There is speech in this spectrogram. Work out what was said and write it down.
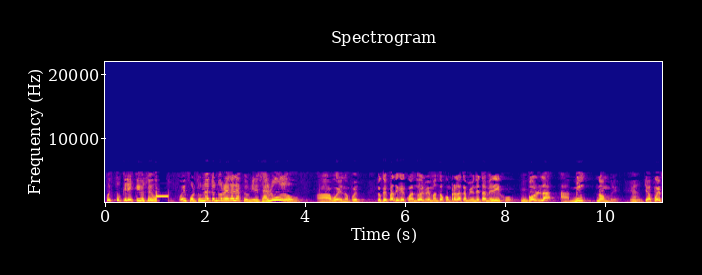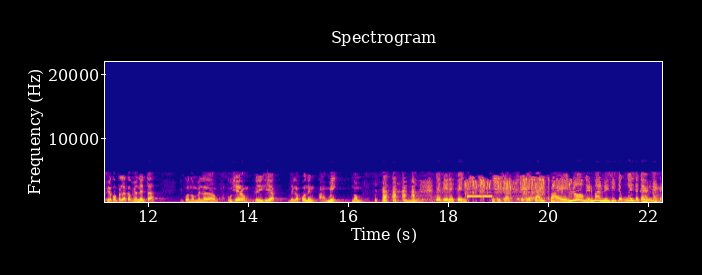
Pues tú crees que yo soy Oye, Fortunato no regala, pero ni el saludo. Ah, bueno, pues. Lo que pasa es que cuando él me mandó a comprar la camioneta me dijo, ponla a mi nombre. Ya. Pues fui a comprar la camioneta y cuando me la pusieron le dije ya, me la ponen a mi nombre. Te tienes pen... Porque está, el faenón, hermano, hiciste con esta camioneta.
